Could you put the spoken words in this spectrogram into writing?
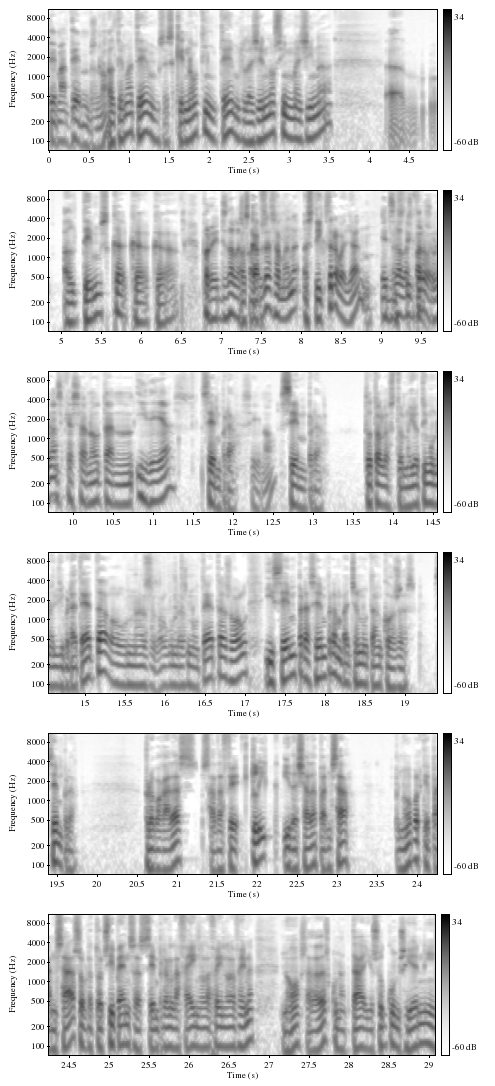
tema temps, no? El tema temps, és que no tinc temps. La gent no s'imagina eh, el temps que... que, que... Però ets de les, Els caps de setmana estic treballant. ets de les persones que s'anoten idees? Sempre. Sí, no? sempre tota l'estona. Jo tinc una llibreteta o unes, algunes notetes o alguna i sempre, sempre em vaig anotant coses. Sempre. Però a vegades s'ha de fer clic i deixar de pensar. No? Perquè pensar, sobretot si penses sempre en la feina, la feina, la feina, no, s'ha de desconnectar. Jo sóc conscient i,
